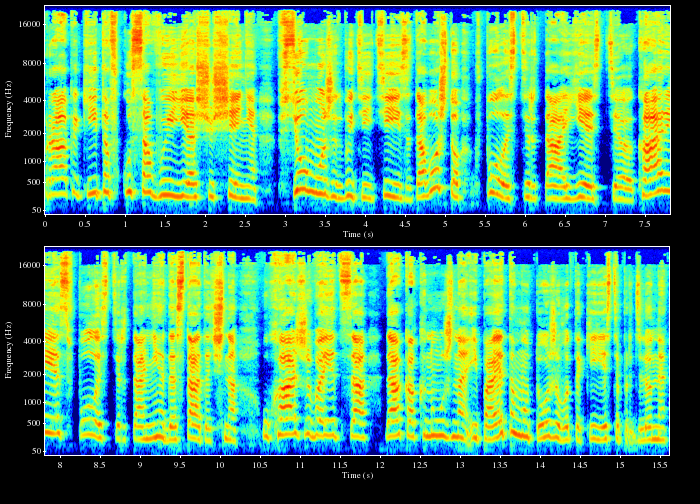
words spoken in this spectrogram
про какие-то вкусовые ощущения. Все может быть идти из-за того, что в полости рта есть э, кариес, в полости рта недостаточно ухаживается, да, как нужно, и поэтому тоже вот такие есть определенные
